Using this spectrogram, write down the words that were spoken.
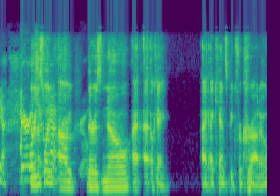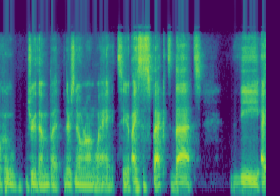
Very for this one, Yeah. Um, there is no. I, I, okay, I, I can't speak for Corrado who drew them, but there's no wrong way to. I suspect that the. I,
